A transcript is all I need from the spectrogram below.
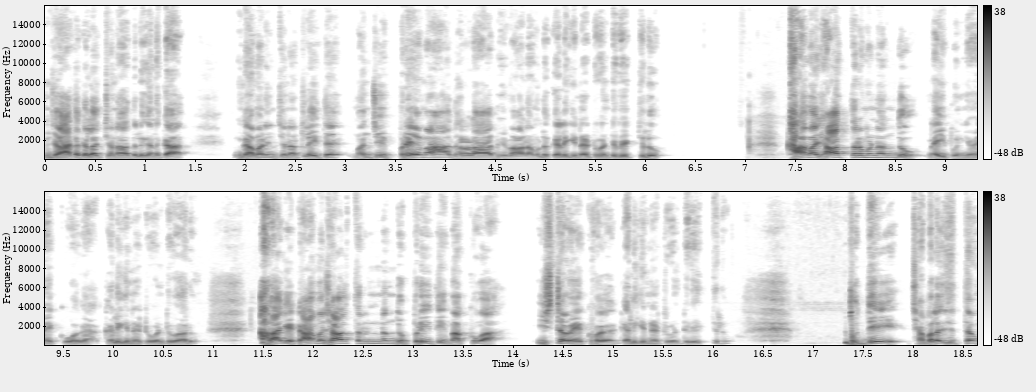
జాతక లక్షణాదులు కనుక గమనించినట్లయితే మంచి ప్రేమ ఆదరణాభిమానములు కలిగినటువంటి వ్యక్తులు కామశాస్త్రమునందు నైపుణ్యం ఎక్కువగా కలిగినటువంటి వారు అలాగే కామశాస్త్రం నందు ప్రీతి మక్కువ ఇష్టం ఎక్కువగా కలిగినటువంటి వ్యక్తులు. బుద్ధి చపల చిత్తం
